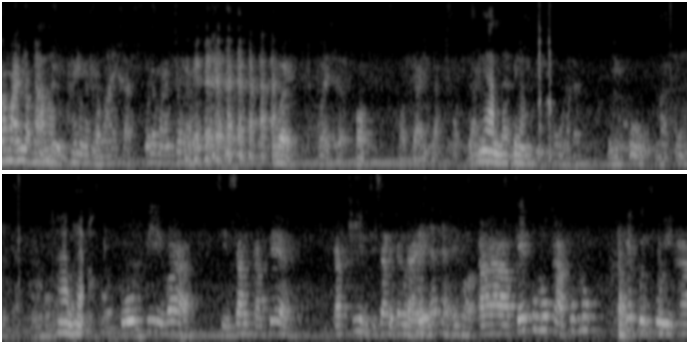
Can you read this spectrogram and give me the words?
ลไม้กับน้ำดื่มให้ผลไม้ค่ะผลไม้เจ้าของกล้วยขอบขอบใจจ้ะขอบใจงามบ่พี่น้องมีคู่มาคู่งามเนี่ยปูพี่ว่าสีสั่งกาแฟกับครีมสีสั่งหรือจังไดอ่าเฟซปุ๊กลูกค่ะปุ๊กลูก เพชรบุญคุยค่ะ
